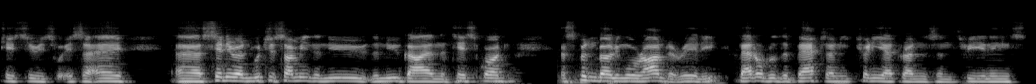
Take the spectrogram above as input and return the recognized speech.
Test series for SAA, uh, Senuran Muthusamy, the new the new guy in the Test squad, a spin bowling all rounder really, battled with the bat, only 28 runs in three innings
